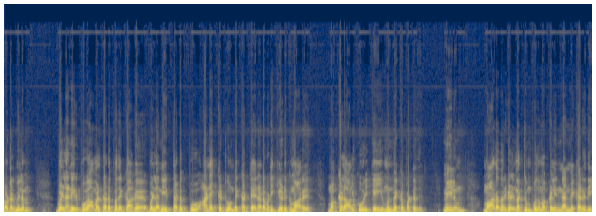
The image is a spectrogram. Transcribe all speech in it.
தொடர்பிலும் வெள்ள நீர் புகாமல் தடுப்பதற்காக வெள்ள நீர் தடுப்பு அணைக்கட்டு ஒன்றை கட்ட நடவடிக்கை எடுக்குமாறு மக்களால் கோரிக்கை முன்வைக்கப்பட்டது. மேலும் மாணவர்கள் மற்றும் பொதுமக்களின் நன்மை கருதி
